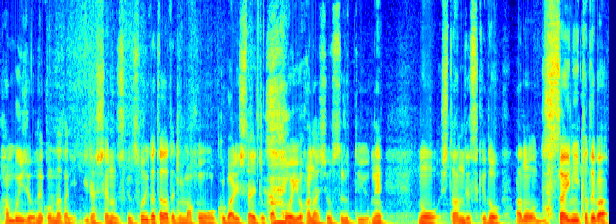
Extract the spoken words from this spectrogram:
半分以上ねこの中にいらっしゃるんですけどそういう方々にまあ本をお配りしたりとか、こういうお話をするっていうねのをしたんですけどあの実際に例えば、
